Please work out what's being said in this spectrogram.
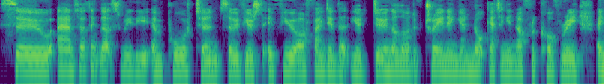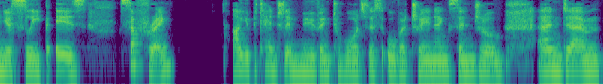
So, um, so I think that's really important. So if you're if you are finding that you're doing a lot of training, you're not getting enough recovery, and your sleep is suffering are you potentially moving towards this overtraining syndrome? And, um,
